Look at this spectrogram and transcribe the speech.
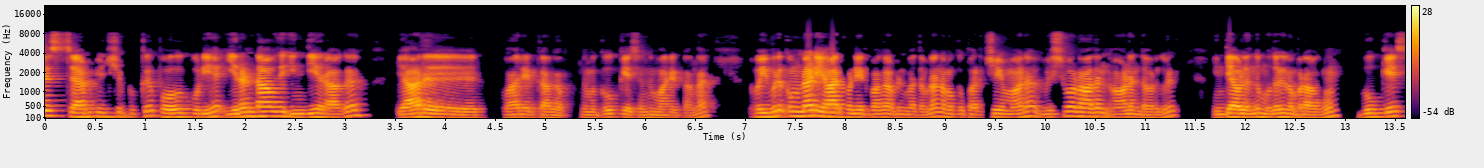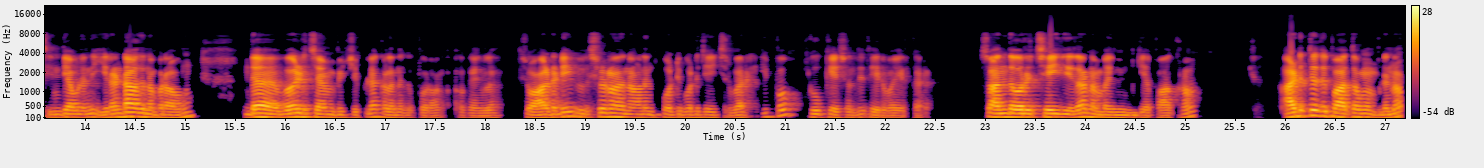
செஸ் சாம்பியன்ஷிப்புக்கு போகக்கூடிய 2வது இந்தியராக யாரு மாறியிருக்காங்க? நம்ம குகேஷ் வந்து மாறியிருக்காங்க. அப்ப இவருக்கு முன்னாடி யார் பண்ணியிருப்பாங்க அப்படின்னு பார்த்தோம்னா, நமக்கு பரிச்சயமான விஸ்வநாதன் ஆனந்த் அவர்கள் இந்தியாவிலிருந்து முதல் நபராகவும், குகேஷ் இந்தியாவிலிருந்து 2வது நபராகவும் இந்த வேர்ல்டு சாம்பியன்ஷிப்பில் கலந்துக்க போகிறாங்க ஓகேங்களா? ஸோ ஆல்ரெடி விஸ்வநாதன் ஆனந்த் போட்டி போட்டு ஜெயிச்சிருவார் இப்போ குகேஷ் வந்து தேர்வாகியிருக்காரு. ஸோ அந்த ஒரு செய்தி தான் நம்ம இங்கே பார்க்குறோம். அடுத்தது பார்த்தோம் அப்படின்னா,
